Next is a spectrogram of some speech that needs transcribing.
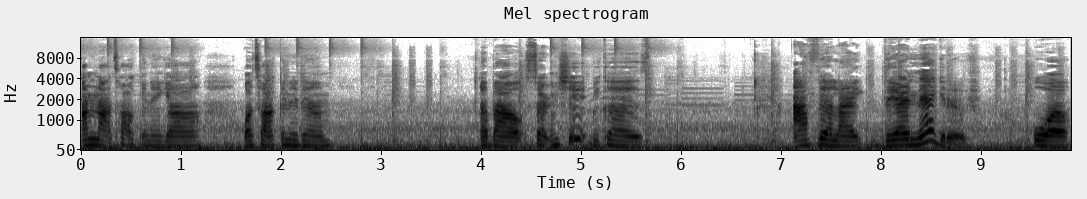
I'm not talking to y'all or talking to them about certain shit because I feel like they're negative or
